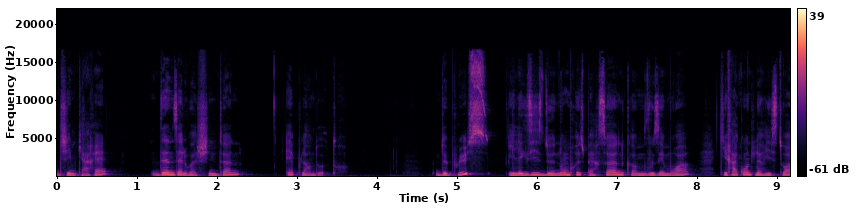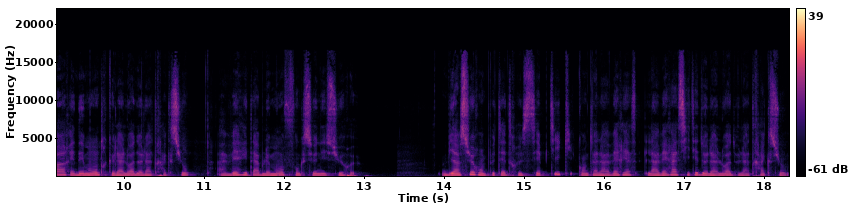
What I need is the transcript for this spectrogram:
Jim Carrey, Denzel Washington et plein d'autres. De plus, il existe de nombreuses personnes comme vous et moi qui racontent leur histoire et démontrent que la loi de l'attraction a véritablement fonctionné sur eux. Bien sûr, on peut être sceptique quant à la, véracité de la loi de l'attraction.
